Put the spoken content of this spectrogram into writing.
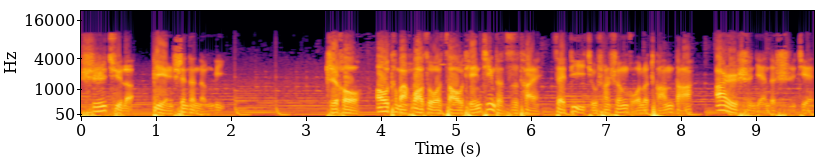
失去了变身的能力。之后，奥特曼化作早田静的姿态，在地球上生活了长达二十年的时间。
